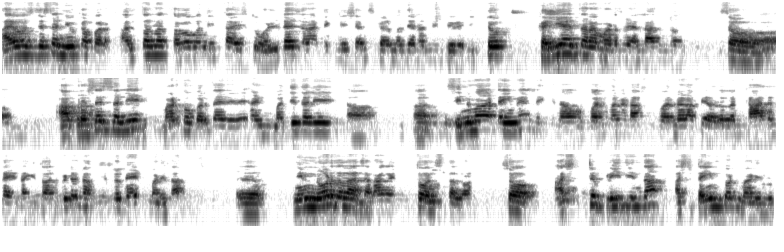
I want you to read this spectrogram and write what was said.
I was just a newcomer ಅಂತ ತಗೊಬಂದ್ ಇಂತ ಇಷ್ಟು ಒಳ್ಳೆ ಜನ ಟೆಕ್ನಿಷಿಯನ್ಸ್ಗಳ ಮಧ್ಯೆ ನನ್ನ ಇಟ್ಟು- ಇಟ್ಟು ಕಲಿಯೋ ತರ ಮಾಡಿದ್ರು ಎಲ್ಲಾದನ್ನು. ಸೊ ಆ ಪ್ರೊಸೆಸ್ ಅಲ್ಲಿ ಮಾಡ್ಕೊಂಡ್ ಬರ್ತಾ ಇದೀವಿ ಅಂಡ್ ಮಧ್ಯದಲ್ಲಿ ಸಿನಿಮಾ ಟೈಮೇ ಲೈಕ್ ನಾವು one one and half one and half year ಅದ್ರಲ್ಲಿ ನನ್ನ ಕಾಲೆಲ್ಲ ಏಟಾಗಿತ್ತು ಅದ್ ಬಿಟ್ರೆ ನಾವು ಎಲ್ಲೂ ಲೇಟ್ ಮಾಡಿಲ್ಲ. ನಿಮ್ ನೋಡ್ದಲ್ಲ ಚೆನ್ನಾಗಿತ್ತು ಅನ್ಸ್ತಲ್ವಾ ಸೊ ಅಷ್ಟು ಪ್ರೀತಿಯಿಂದ ಅಷ್ಟು ಟೈಮ್ ಕೊಟ್ಟು ಮಾಡಿದ್ವಿ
